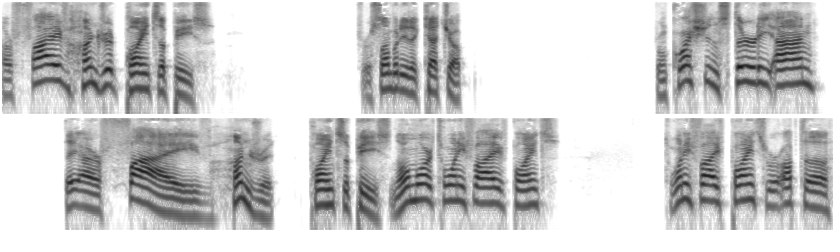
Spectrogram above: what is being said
are 500 points apiece for somebody to catch up. From questions 30 on, they are 500 points apiece. No more 25 points. 25 points, we're up to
